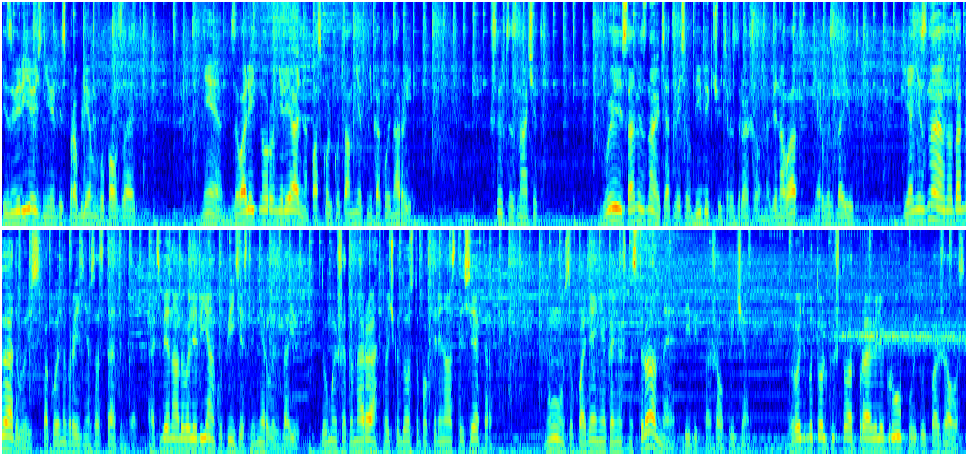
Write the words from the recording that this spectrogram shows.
и зверье из нее без проблем выползает. Не, завалить нору нереально, поскольку там нет никакой норы. Что это значит? Вы сами знаете, ответил Бибик чуть раздраженно. Виноват, нервы сдают. Я не знаю, но догадываюсь, спокойно произнес Остапенко. А тебе надо валерьян купить, если нервы сдают. Думаешь, это нора, точка доступа в 13 сектор? Ну, совпадение, конечно, странное, Бибик пожал плечами. Вроде бы только что отправили группу, и тут, пожалуйста,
